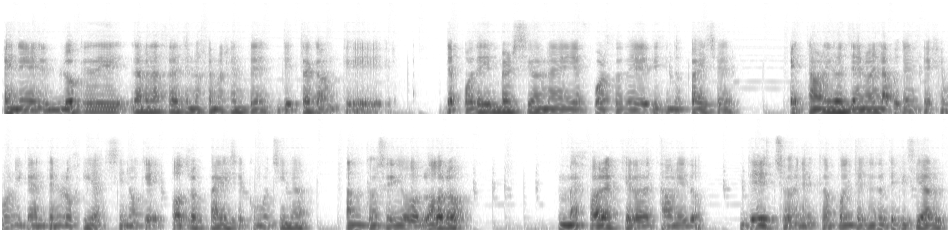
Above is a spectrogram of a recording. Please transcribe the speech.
En el bloque de, amenazas de tecnología emergente destacan que después de inversiones y esfuerzos de distintos países, Estados Unidos ya no es la potencia hegemónica en tecnología, sino que otros países como China han conseguido logros mejores que los de Estados Unidos. De hecho, en el campo de inteligencia artificial,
